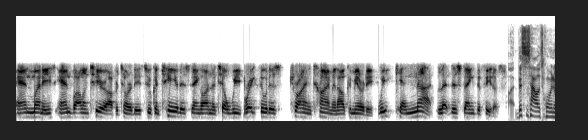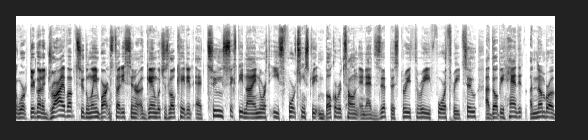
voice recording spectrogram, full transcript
and monies and volunteer opportunities to continue this thing on until we break through this trying time in our community. We cannot let this thing defeat us. Uh, this is how it's going to work. They're going to drive up to the Wayne Barton Study Center again, which is located at 269 Northeast 14th Street in Boca Raton, and that zip is 33432. Uh, they'll be handed a number of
